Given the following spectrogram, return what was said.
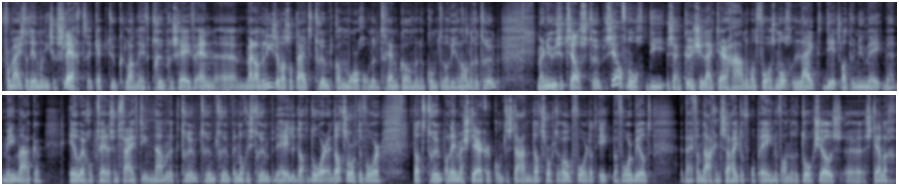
voor mij is dat helemaal niet zo slecht. Ik heb natuurlijk lang leven Trump geschreven en uh, mijn analyse was altijd, Trump kan morgen onder de tram komen, dan komt er wel weer een andere Trump. Maar nu is het zelfs Trump zelf nog die zijn kunstje lijkt te herhalen. Want vooralsnog lijkt dit wat we nu meemaken mee, heel erg op 2015. Namelijk Trump, Trump, Trump en nog eens Trump de hele dag door. En dat zorgt ervoor dat Trump alleen maar sterker komt te staan. Dat zorgt er ook voor dat ik bijvoorbeeld bij Vandaag in Site of op een of andere talkshows uh, stellig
